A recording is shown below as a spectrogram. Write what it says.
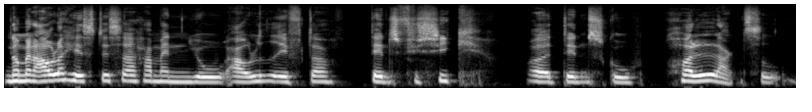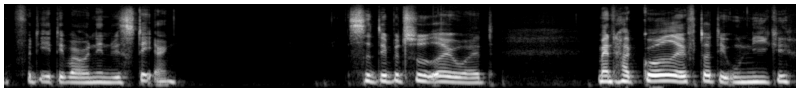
Når man avler heste, så har man jo avlet efter dens fysik, og at den skulle holde lang tid, fordi det var jo en investering. Så det betyder jo, at man har gået efter det unikke.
